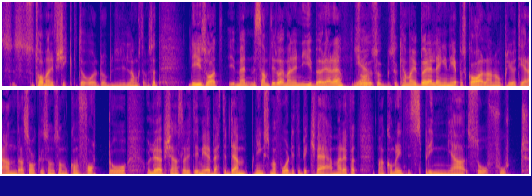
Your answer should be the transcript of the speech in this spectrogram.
så tar man det försiktigt och, då blir det långsamt. Så det är ju så att, men, men samtidigt då är man en nybörjare Ja. så, så, så kan man ju börja längre ner på skalan och prioritera andra saker som, som komfort och, och löpkänsla och lite mer bättre dämpning så man får det lite bekvämare för att man kommer inte springa så fort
